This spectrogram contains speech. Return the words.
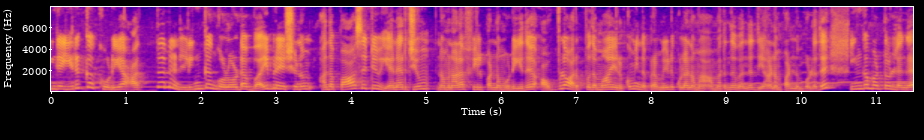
இங்கே இருக்கக்கூடிய அத்தனை லிங்கங்களோட வைப்ரேஷனும் அந்த பாசிட்டிவ் எனர்ஜியும் நம்மளால் ஃபீல் பண்ண முடியுது. அவ்வளோ அற்புதமாக இருக்கும். இந்த பிரமிடுக்குள்ளே நம்ம அமர்ந்து வந்து தியானம் பண்ணும் பொழுது. இங்கே மட்டும் இல்லைங்க.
